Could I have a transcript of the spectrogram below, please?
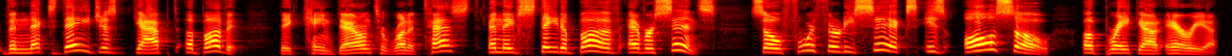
the next day just gapped above it. They came down to run a test and they've stayed above ever since. So 436 is also a breakout area.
